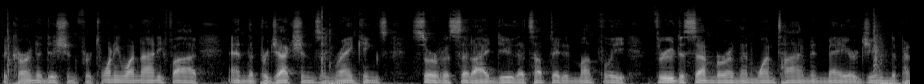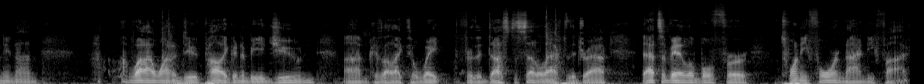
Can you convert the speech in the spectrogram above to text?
the current edition for $21.95 and the projections and rankings service that I do that's updated monthly through December and then one time in May or June depending on what I want to do. Probably going to be June because um, I like to wait for the dust to settle after the draft. That's available for $24.95.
